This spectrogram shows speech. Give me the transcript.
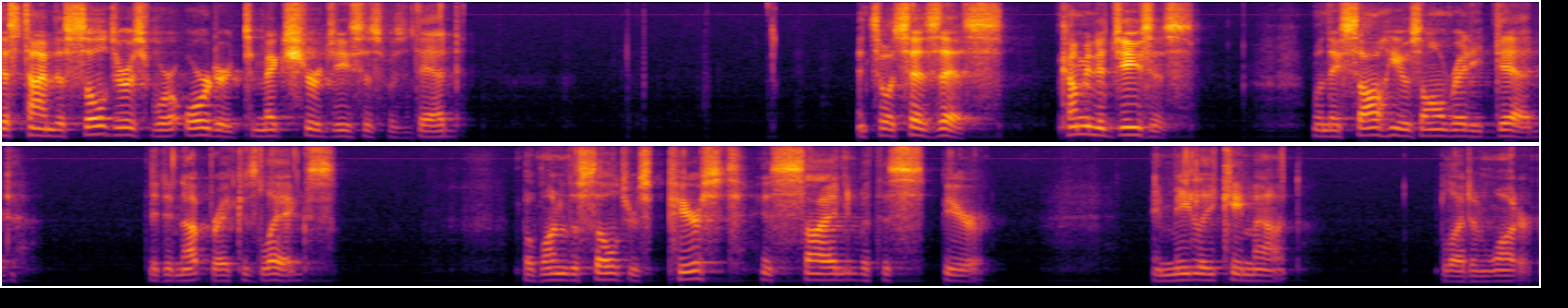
This time the soldiers were ordered to make sure Jesus was dead. And so it says this coming to Jesus, when they saw he was already dead, they did not break his legs. But one of the soldiers pierced his side with a spear. Immediately came out blood and water.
